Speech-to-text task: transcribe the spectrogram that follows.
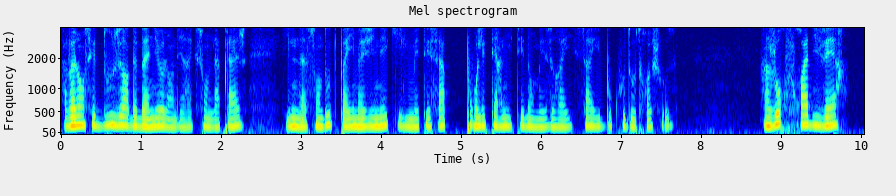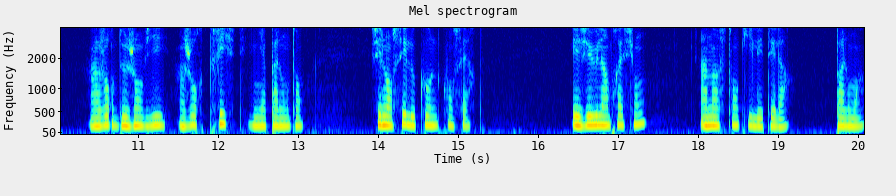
avalant ses douze heures de bagnole en direction de la plage, il n'a sans doute pas imaginé qu'il mettait ça pour l'éternité dans mes oreilles, ça et beaucoup d'autres choses. Un jour froid d'hiver, un jour de janvier, un jour triste il n'y a pas longtemps, j'ai lancé le Cone Concert et j'ai eu l'impression, un instant qu'il était là, pas loin.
